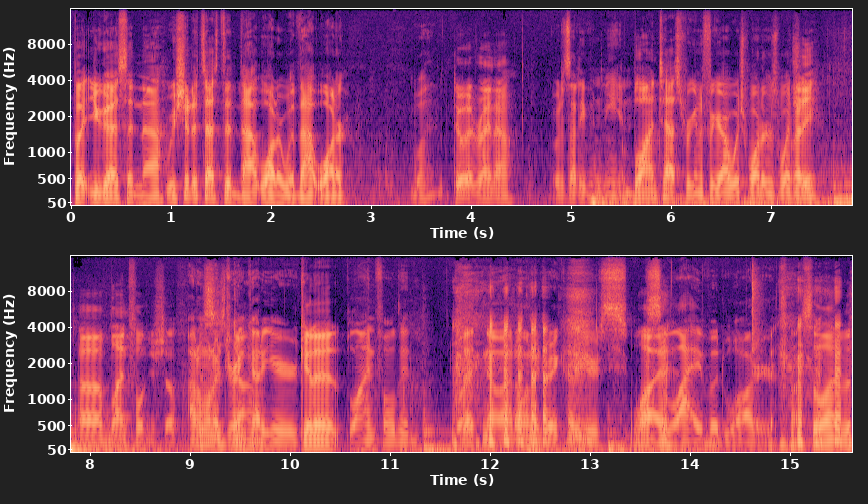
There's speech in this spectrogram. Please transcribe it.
but you guys said nah. We should have tested that water with that water. What? do it right now. What does that even A mean? blind test. We're gonna figure out which water is which. Ready? Uh, blindfold yourself. I don't want to drink dumb. out of your Get a. blindfolded. What? No, I don't want to drink out of your s- Why? salivaed water. It's not saliva.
